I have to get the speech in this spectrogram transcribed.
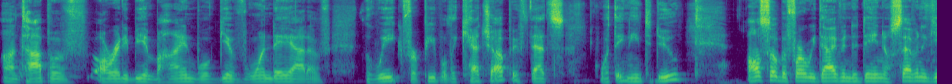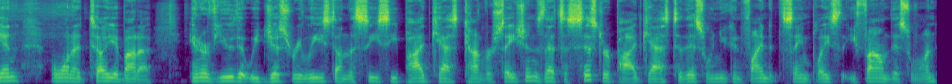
on top of already being behind. We'll give one day out of the week for people to catch up if that's what they need to do. Also, before we dive into Daniel 7 again, I want to tell you about an interview that we just released on the CC Podcast Conversations. That's a sister podcast to this one. You can find it the same place that you found this one.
